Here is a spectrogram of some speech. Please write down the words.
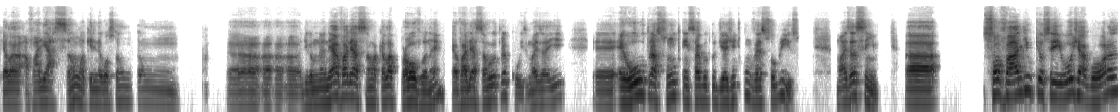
aquela avaliação, aquele negócio tão. tão digamos, não é nem a avaliação, aquela prova, né? A avaliação é outra coisa, mas aí é, é outro assunto, quem sabe outro dia a gente conversa sobre isso. Mas assim, só vale o que eu sei hoje, agora,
